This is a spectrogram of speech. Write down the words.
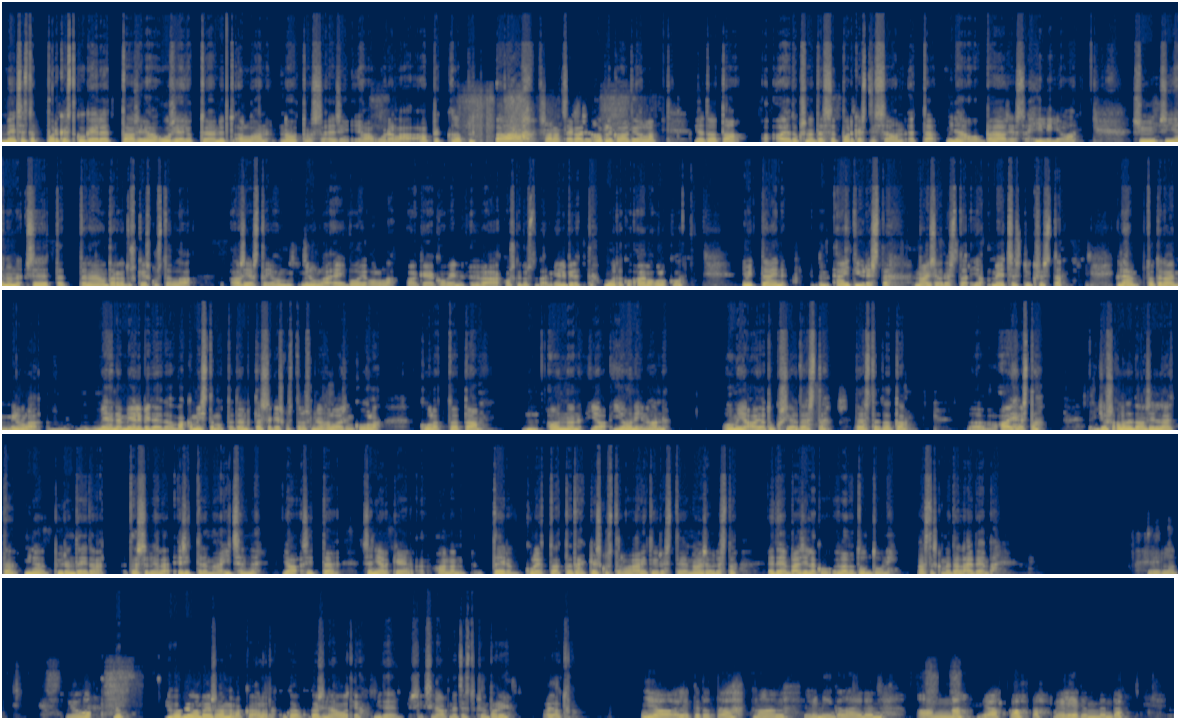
Metsästä podcast kokeilee taas ihan uusia juttuja. Nyt ollaan nauhoittamassa ensin ihan uudella appi, appi, ah, sanat sekaisin applikaatiolla. Ja tota, ajatuksena tässä podcastissa on, että minä olen pääasiassa hiljaa. Syy siihen on se, että tänään on tarkoitus keskustella asiasta, johon minulla ei voi olla oikein kovin hyvää kosketusta tai mielipidettä muuta kuin aivan ulkoa. Nimittäin äitiydestä, naiseudesta ja metsästyksestä. Kyllähän totta kai minulla miehenä mielipiteitä on vaikka mistä, mutta tämän, tässä keskustelussa minä haluaisin kuulla, kuulla tota Annan ja Janinan omia ajatuksia tästä, tästä tota, aiheesta. Jos aloitetaan sillä, että minä pyydän teitä tässä vielä esittelemään itsenne ja sitten sen jälkeen annan teidän kuljettaa tätä keskustelua äityydestä ja naiseudesta eteenpäin sillä, kun hyvältä tuntuu, niin päästäisikö me tällä eteenpäin? Kyllä. Joo. No, no kokeillaanpa, jos Anna vaikka aloita. Kuka, kuka sinä oot ja miten sinä olet metsästyksen pariin ajautunut? Joo, eli tota, mä oon liminkalainen Anna ja kohta 40.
